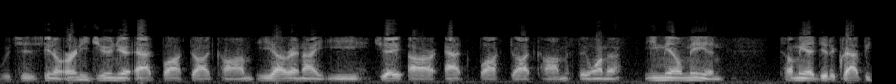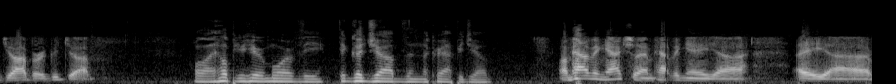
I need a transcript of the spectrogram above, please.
which is you know Ernie Jr. at Boch dot com, E R N I E J R at Boch dot com. If they want to email me and tell me I did a crappy job or a good job. Well, I hope you hear more of the the good job than the crappy job. I'm having actually I'm having a uh, a uh,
